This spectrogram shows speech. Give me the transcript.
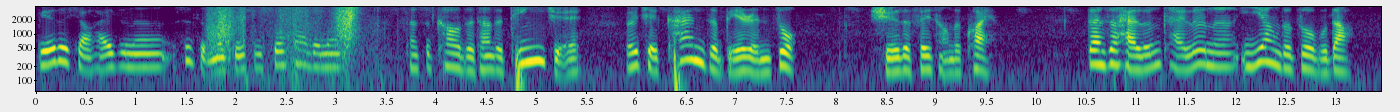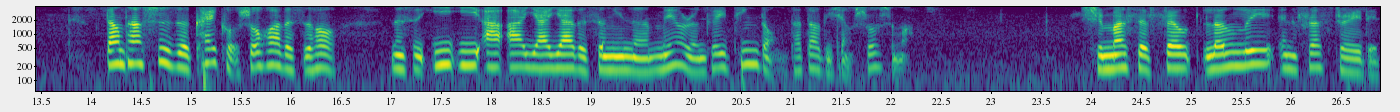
别的小孩子呢，是怎么学习说话的呢？他是靠着他的听觉， 而且看着别人做，学得非常的快。但是海伦·凯勒呢，一样都做不到。当他试着开口说话的时候，那是咿咿啊啊呀呀的声音呢，没有人可以听懂他到底想说什么。She must have felt lonely and frustrated.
